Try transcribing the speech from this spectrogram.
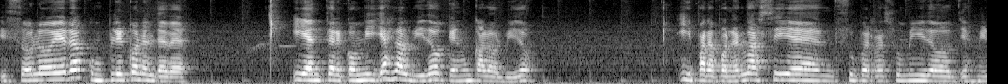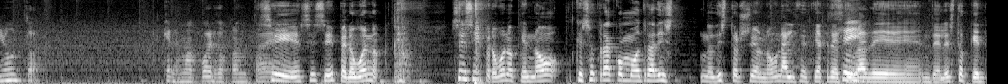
y solo era cumplir con el deber y entre comillas la olvidó que nunca lo olvidó y para ponerlo así en súper resumido 10 minutos. Que no me acuerdo cuánto era. Sí, sí, sí, pero bueno. Sí, sí, pero bueno, que no, que es otra como otra dis- no distorsión, ¿no? Una licencia creativa Sí. de, del esto, que,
